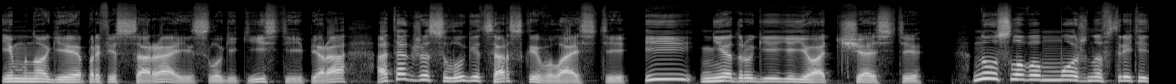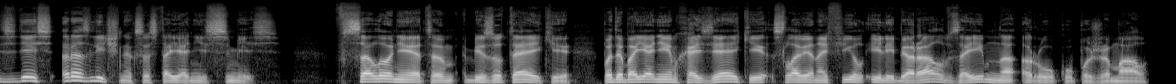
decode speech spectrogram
И многие профессора и слуги кисти и пера, а также слуги царской власти и недруги ее отчасти. Ну, словом, можно встретить здесь различных состояний смесь. В салоне этом без утайки под обаянием хозяйки славянофил и либерал взаимно руку пожимал,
